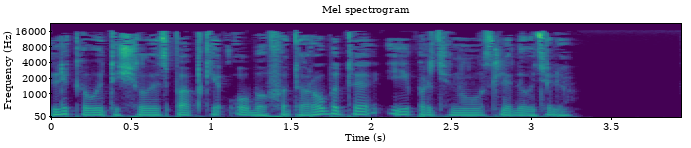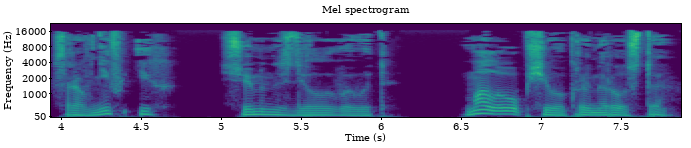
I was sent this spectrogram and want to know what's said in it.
Лика вытащила из папки оба фоторобота и протянула следователю. Сравнив их, Семин сделал вывод. Мало общего, кроме роста.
